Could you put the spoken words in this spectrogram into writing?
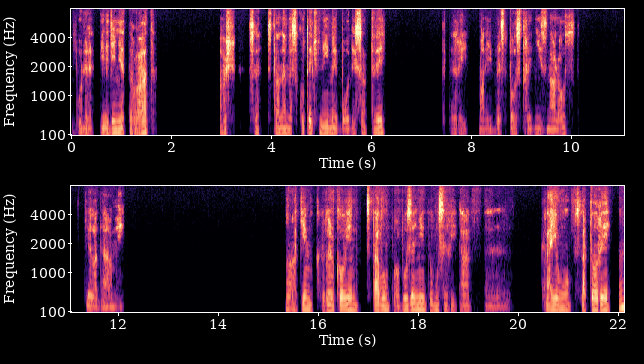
Bude jedině trvat, až se staneme skutečnými bodhisattvy, který mají bezprostřední znalost těla dármy. No a tím chvilkovým stavům probuzení, tomu se říká eh, kajumu satori, hm?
